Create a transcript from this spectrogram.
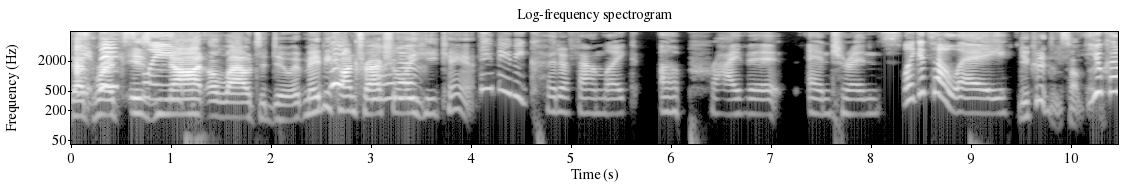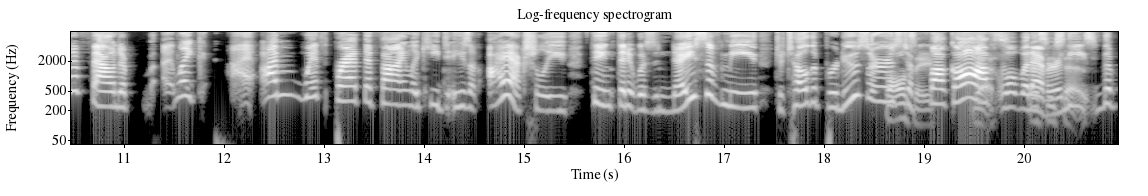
that I- Brett is not allowed to do it. Maybe contractually he can't. they maybe could have found like a private entrance. Like it's LA. You could have done something. You could have found a like I, I'm with Brett that fine. Like he, he's like, I actually think that it was nice of me to tell the producers to fuck off. Yes, well, whatever. The the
